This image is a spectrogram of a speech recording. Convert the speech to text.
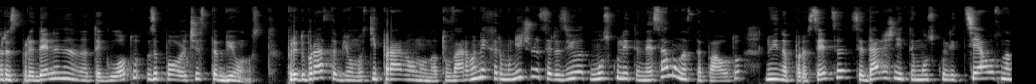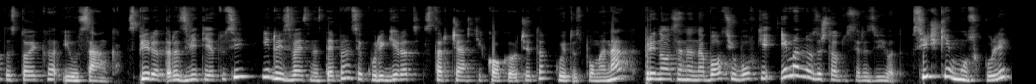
разпределяне на теглото за повече стабилност. При добра стабилност и правилно натоварване хармонично се развиват мускулите не само на стъпалото, но и на прасеца, седалищните мускули, цялостната стойка и осанка. Спират развитието си и до известна степен се коригират стърчащи кокълчета, които споменах. При носене на боси обувки, именно защото се развиват всички мускули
